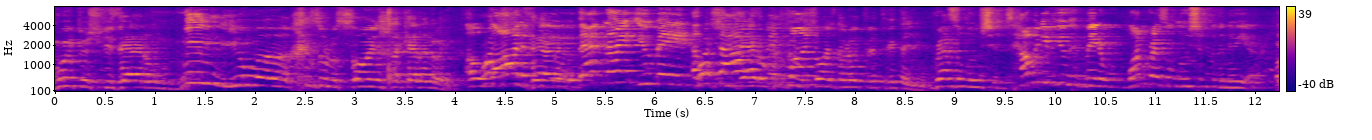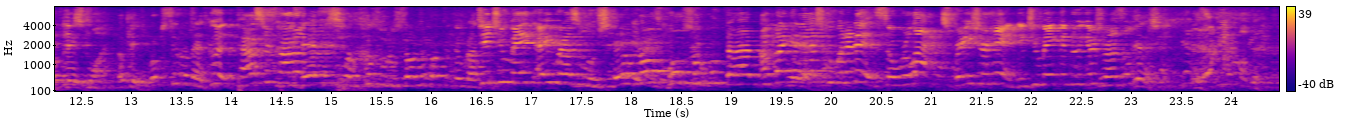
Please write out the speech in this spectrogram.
Muitos fizeram mil e uma resoluções naquela noite. A lot Quantos of you, fizeram? that fizeram thousand and one resoluções na noite de 31? resolutions. How many of you have made a, one resolution for the new year? At Ok, least one. ok, vamos ser honestos. Good. Pastor Se fizesse Carlos, uma resolução, levanta o teu braço. did you make a resolution? Eu não vou perguntar I'm not going to ask you what it is, so relax. Raise your hand. Did you make a New Year's resolution? Yes. Yes, did.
